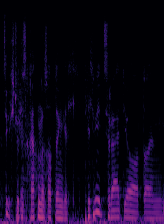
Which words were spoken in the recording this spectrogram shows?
Эцэг эхчүүдээс гаднаас одоо ингээл телевиз, радио одоо энэ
